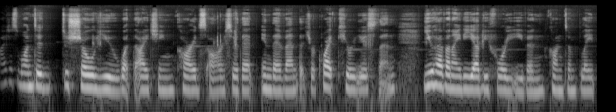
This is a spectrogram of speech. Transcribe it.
I just wanted to show you what the I Ching cards are so that in the event that you're quite curious then, you have an idea before you even contemplate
